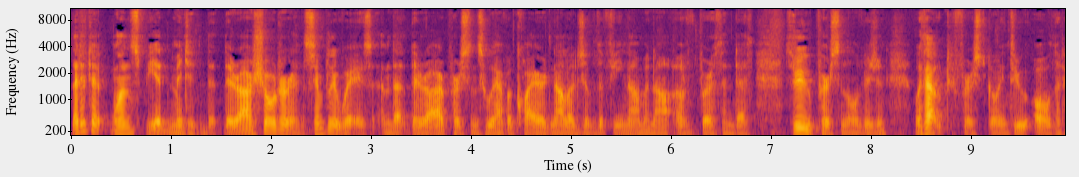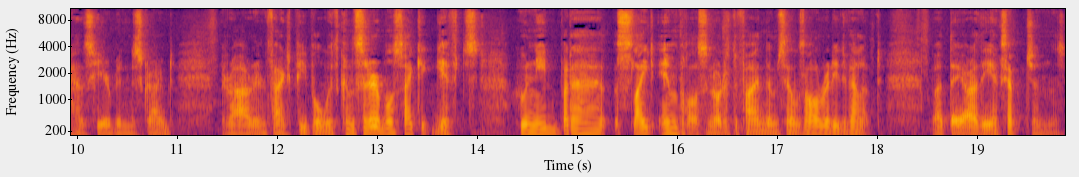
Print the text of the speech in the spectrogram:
let it at once be admitted that there are shorter and simpler ways, and that there are persons who have acquired knowledge of the phenomena of birth and death through personal vision without first going through all that has here been described. There are, in fact, people with considerable psychic gifts who need but a slight impulse in order to find themselves already developed. But they are the exceptions,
